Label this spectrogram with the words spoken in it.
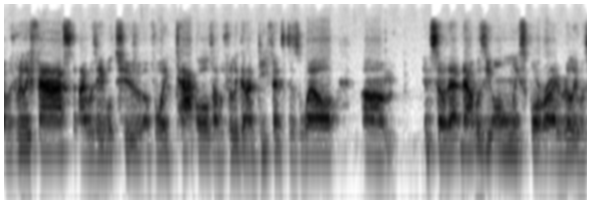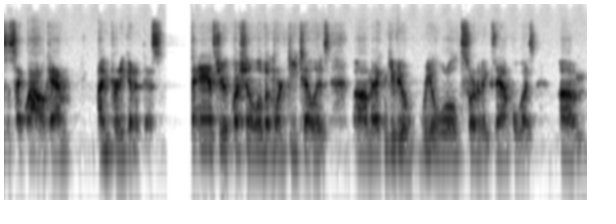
I was really fast. I was able to avoid tackles. I was really good on defense as well. Um, and so that that was the only sport where I really was just like, wow, okay, I'm I'm pretty good at this. To answer your question a little bit more detail is, um, and I can give you a real world sort of example was. Um,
